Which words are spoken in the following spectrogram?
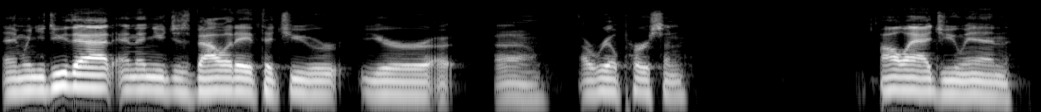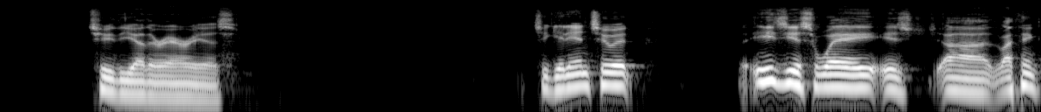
And when you do that, and then you just validate that you're you're uh, a real person, I'll add you in to the other areas. To get into it, the easiest way is uh, I think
